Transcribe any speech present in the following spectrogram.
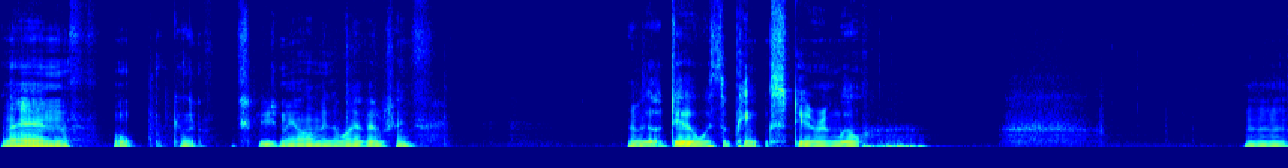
And then, oh, excuse me, I'm in the way of everything. Then we've got to deal with the pink steering wheel. Mm.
